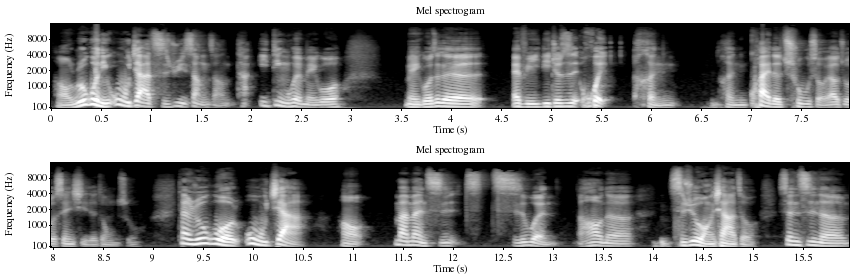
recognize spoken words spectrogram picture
好，如果你物价持续上涨，它一定会美国美国这个 FED 就是会很很快的出手要做升息的动作。但如果物价哦慢慢持持持稳，然后呢持续往下走，甚至呢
